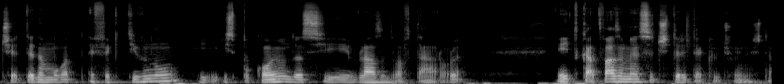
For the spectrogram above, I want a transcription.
че те да могат ефективно и, и спокойно да си влязат в тази роля. И така, това за мен са четирите ключови неща.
